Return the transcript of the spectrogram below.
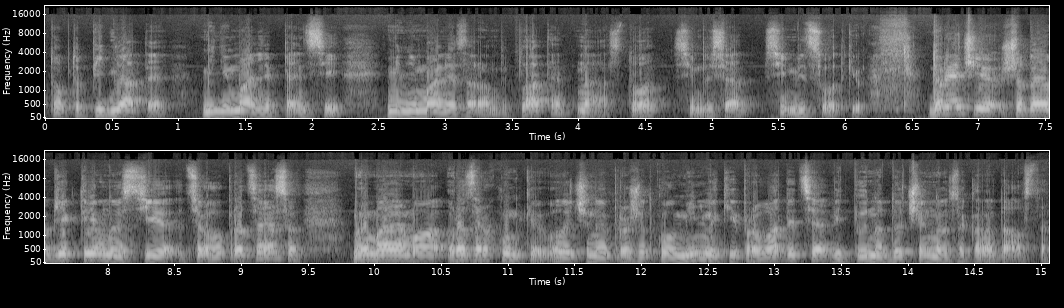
тобто підняти мінімальні пенсії, мінімальні заробітні плати на 177%. До речі, щодо об'єктивності цього процесу, ми маємо розрахунки величини прожиткового мінімуму, який проводиться відповідно до чинного законодавства.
